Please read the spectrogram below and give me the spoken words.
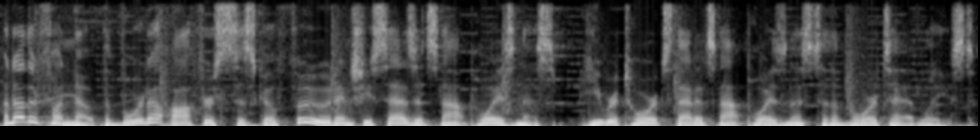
Another fun note the Vorta offers Sisko food and she says it's not poisonous. He retorts that it's not poisonous to the Vorta at least.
